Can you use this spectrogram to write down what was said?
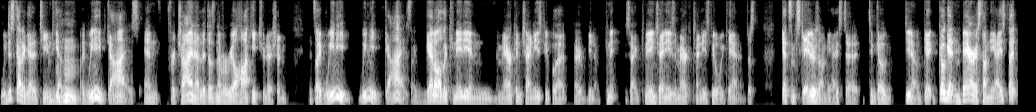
we just got to get a team together. Mm-hmm. like we need guys. And for china that doesn't have a real hockey tradition. It's like we need we need guys. Like get all the canadian american chinese people that are you know Can- sorry canadian chinese american chinese people we can. Just get some skaters on the ice to to go you know get go get embarrassed on the ice but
